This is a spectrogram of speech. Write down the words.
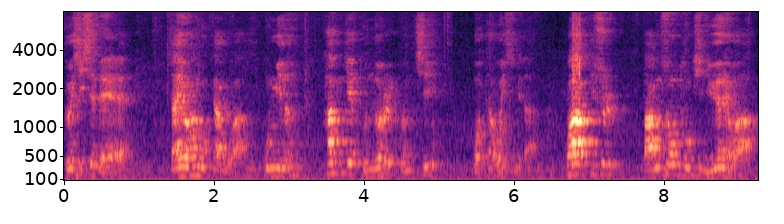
거시세대에 자유한국당과 국민은 함께 분노를 금치 못하고 있습니다. 과학기술방송통신위원회와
